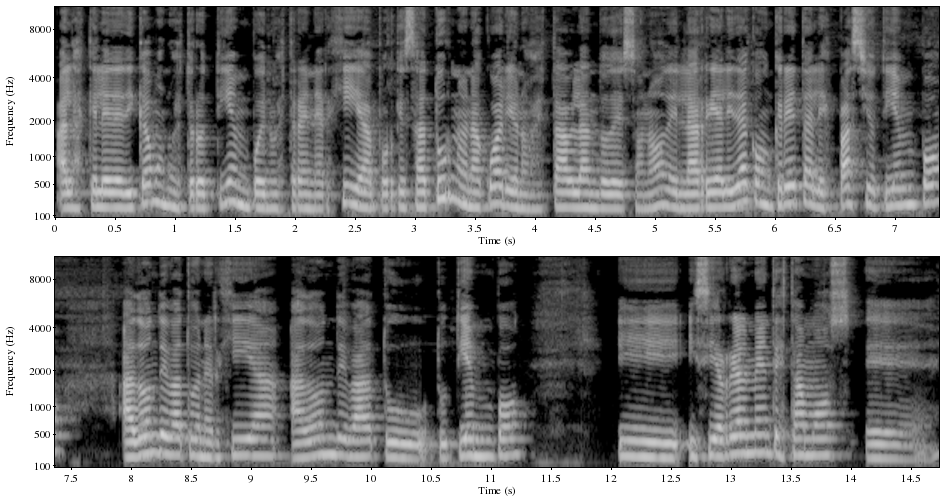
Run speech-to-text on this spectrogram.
a las que le dedicamos nuestro tiempo y nuestra energía, porque Saturno en Acuario nos está hablando de eso, ¿no? De la realidad concreta, el espacio-tiempo, a dónde va tu energía, a dónde va tu, tiempo, y, si realmente estamos eh,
